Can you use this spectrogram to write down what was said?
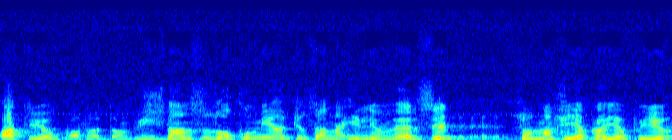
Atıyor kafadan. Vicdansız okumuyor ki sana ilim versin. Sonra fiyaka yapıyor.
